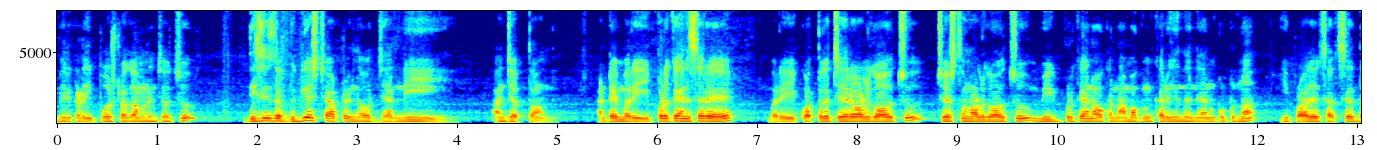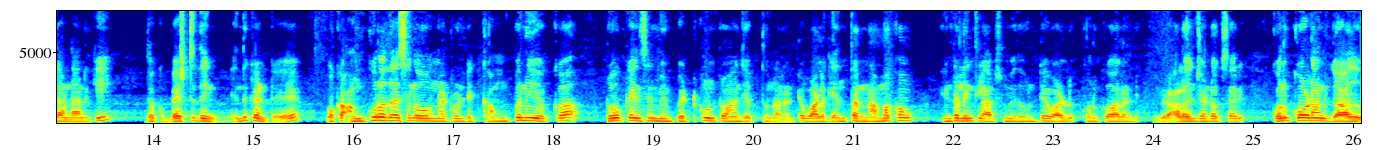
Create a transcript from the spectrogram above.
మీరు ఇక్కడ ఈ పోస్ట్లో గమనించవచ్చు. This is the biggest chapter in our journey అని చెప్తా ఉంది. అంటే మరి ఇప్పటికైనా సరే మరి కొత్తగా చేరే వాళ్ళు కావచ్చు చేస్తున్న వాళ్ళు కావచ్చు మీకు ఇప్పటికైనా ఒక నమ్మకం కలిగిందని నేను అనుకుంటున్నా. ఈ ప్రాజెక్ట్ సక్సెస్ అనడానికి ఇది ఒక బెస్ట్ థింగ్ ఎందుకంటే ఒక అంకుర దశలో ఉన్నటువంటి కంపెనీ యొక్క టోకెన్స్ని మేము పెట్టుకుంటాం అని చెప్తున్నారంటే వాళ్ళకి ఎంత నమ్మకం ఇంటర్లింక్ ల్యాబ్స్ మీద ఉంటే వాళ్ళు కొనుక్కోవాలండి. మీరు ఆలోచించండి ఒకసారి. కొనుక్కోవడానికి కాదు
